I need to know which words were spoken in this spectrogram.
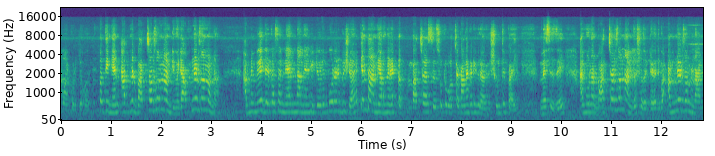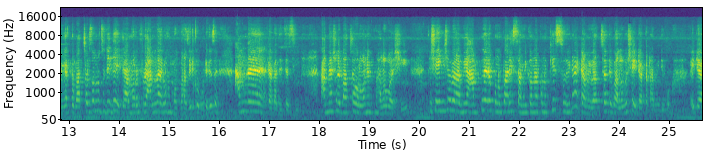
আমার করতে হয়। নেন আপনার বাচ্চার জন্য আমি দিব, এটা আপনার জন্য না। আপনি মেয়েদের কাছে নেন না নেন, এটা হলো পরের বিষয়। কিন্তু আমি আপনার একটা বাচ্চা আছে, ছোট বাচ্চা কানাকাটি করে আমি শুনতে পাই মেসেজে আমি ওনার বাচ্চার জন্য আমি দশ হাজার টাকা দিব। আপনার জন্য না, আমি একটা বাচ্চার জন্য যদি দেই আমার উপরে আল্লাহ রহমত নাজির করব, ঠিক আছে? আমরা টাকা দিতেছি। আমি আসলে বাচ্চা ওর অনেক ভালোবাসি। তো সেই হিসাবে আমি আপনার কোনো পারিশ্রমিক না, কোনো কিছুই না, এটা আমি বাচ্চাকে ভালোবাসি এই টাকাটা আমি দিব। এটা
